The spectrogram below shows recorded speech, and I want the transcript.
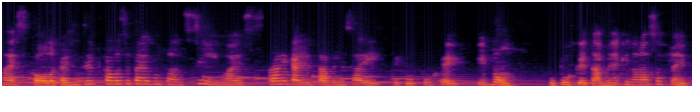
na escola, que a gente sempre ficava se perguntando, sim, mas pra que a gente tá vendo isso aí? Tipo, por quê? E bom, o porquê está bem aqui na nossa frente.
